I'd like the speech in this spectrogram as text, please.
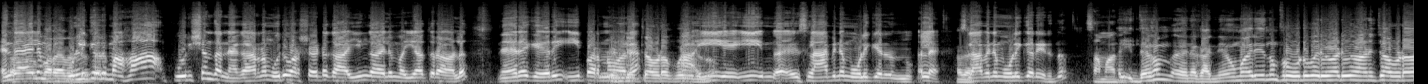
എന്തായാലും പുള്ളിക്ക് ഒരു മഹാപുരുഷൻ തന്നെ. കാരണം ഒരു വർഷമായിട്ട് കൈയും കാലും വയ്യാത്ത ഒരാൾ നേരെ കയറി ഈ പറഞ്ഞ പോലെ ഈ ഈ സ്ലാബിന്റെ മുകളിൽ അല്ലെ? സ്ലാബിനെ മുകളിൽ കയറി ഇരുന്ന് സമാധി. ഇദ്ദേഹം കന്യാകുമാരി കന്യാകുമാരിയിൽ നിന്നും ഫ്രോഡ് പരിപാടി കാണിച്ച് അവിടെ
